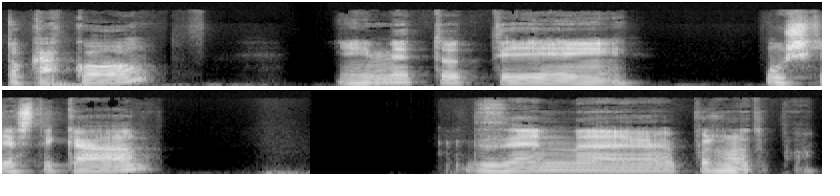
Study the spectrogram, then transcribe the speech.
το κακό είναι το ότι ουσιαστικά δεν, ε, πώς να το πω,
